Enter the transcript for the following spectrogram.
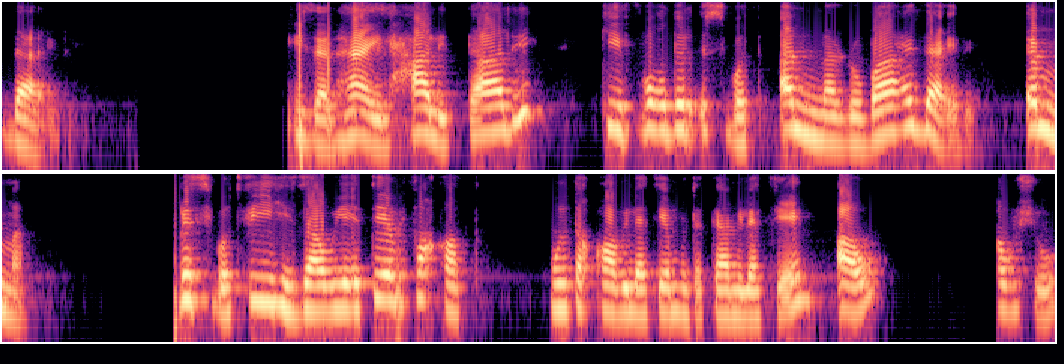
دائري. إذا هاي الحالة التالي كيف بقدر أثبت أن الرباعي دائري؟ إما بثبت فيه زاويتين فقط متقابلتين متكاملتين أو أو شو؟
